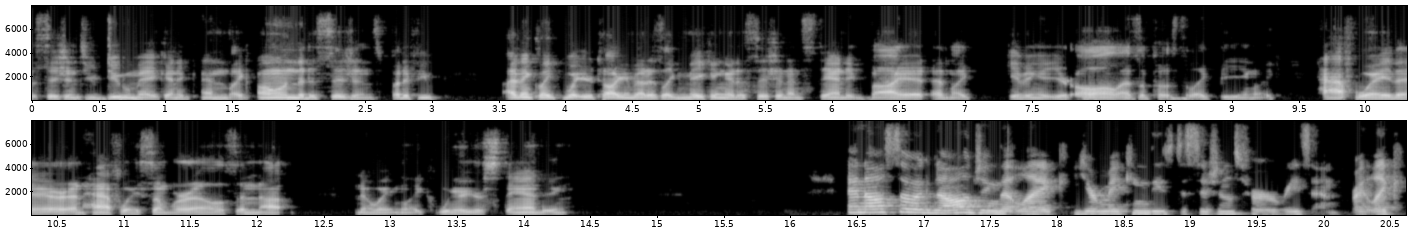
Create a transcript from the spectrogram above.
decisions you do make and and like own the decisions. But if you I think like what you're talking about is like making a decision and standing by it and like giving it your all as opposed to like being like halfway there and halfway somewhere else and not knowing like where you're standing. And also acknowledging that like you're making these decisions for a reason, right? Like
